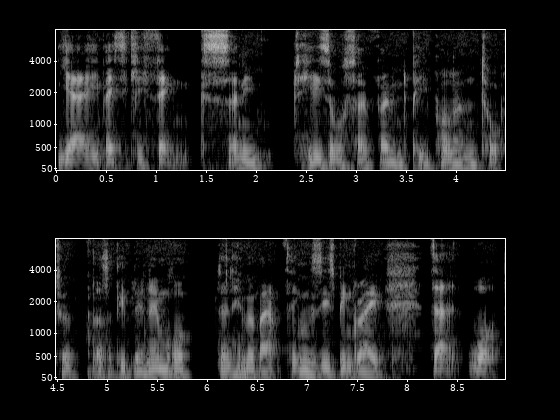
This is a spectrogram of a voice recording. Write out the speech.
yeah, he basically thinks, and he he's also phoned people and talked to other people who know more than him about things. He's been great. That what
